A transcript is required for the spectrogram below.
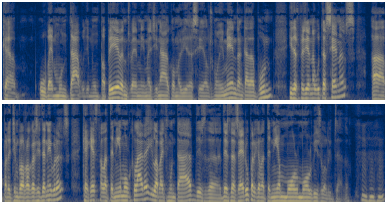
que ho vam muntar, vull dir, un paper, ens vam imaginar com havia de ser els moviments en cada punt, i després hi ha hagut escenes uh, per exemple, Roques i Tenebres, que aquesta la tenia molt clara i la vaig muntar des de, des de zero perquè la tenia molt, molt visualitzada. Mm -hmm.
